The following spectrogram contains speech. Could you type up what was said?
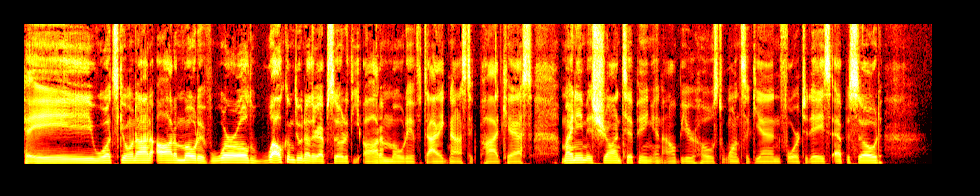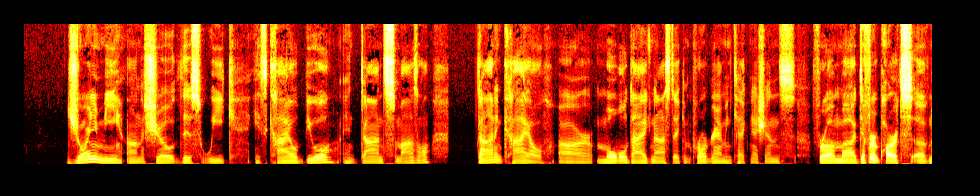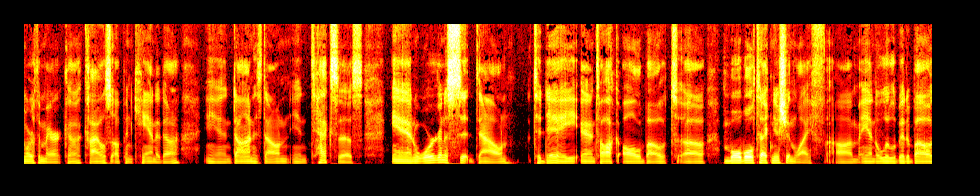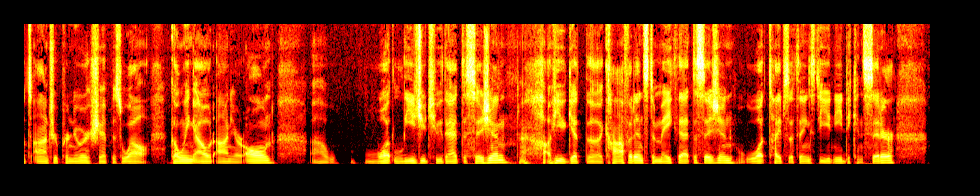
Hey, what's going on, automotive world? Welcome to another episode of the Automotive Diagnostic Podcast. My name is Sean Tipping, and I'll be your host once again for today's episode. Joining me on the show this week is Kyle Buell and Don Smazel. Don and Kyle are mobile diagnostic and programming technicians from uh, different parts of North America. Kyle's up in Canada, and Don is down in Texas. And we're going to sit down today and talk all about uh, mobile technician life um, and a little bit about entrepreneurship as well. Going out on your own. Uh, what leads you to that decision, how you get the confidence to make that decision, what types of things do you need to consider,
